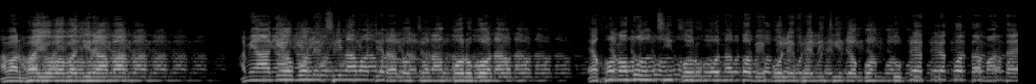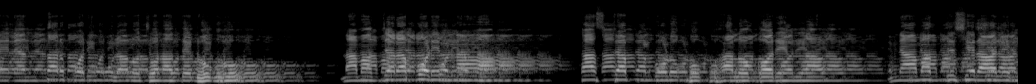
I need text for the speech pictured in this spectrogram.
আমার ভাই ও বাবাজিরা আমার আমি আগেও বলেছি নামাজের আলোচনা করব না। এখনও বলছি করব না, তবে বলে ফেলেছি যখন দুটো একটা কথা মাথায় নেন, তারপরে মূল আলোচনাতে ঢুকবো। নামাজ যারা পড়েন না, কাজটা আপনি বড় খুব ভালো করেন না। এমনি আমার দেশের আলেম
